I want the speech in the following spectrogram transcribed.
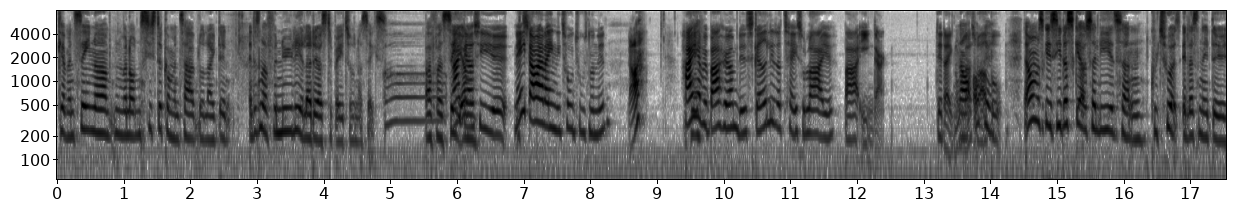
Kan man se noget om den, hvornår den sidste kommentar er blevet lagt ind? Er det sådan noget for nylig, eller er det også tilbage i 2006? Oh. Bare for at se, Nej, om- også i, øh, nej, der var der en i 2019. Nå. Hej, Okay. jeg vil bare høre, om det er skadeligt at tage solarie bare én gang. Det er der ikke nogen, Nå, der har okay. på. Der må man måske sige, der sker jo så lige et sådan kultur, eller sådan et øh,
